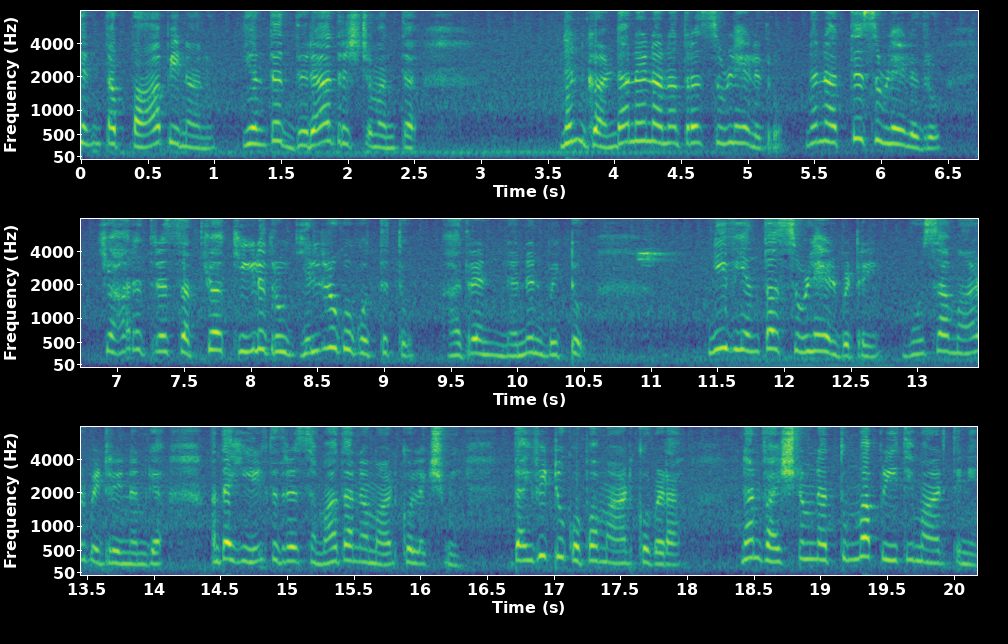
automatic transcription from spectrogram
ಎಂಥ ಪಾಪಿ ನಾನು. ಎಂಥ ದುರಾದೃಷ್ಟವಂತ. ನನ್ನ ಗಂಡನೇ ನನ್ನ ಹತ್ರ ಸುಳ್ಳು ಹೇಳಿದ್ರು, ನನ್ನ ಅತ್ತೆ ಸುಳ್ಳು ಹೇಳಿದ್ರು, ಯಾರ ಹತ್ರ ಸತ್ಯ ಕೇಳಿದ್ರು ಎಲ್ರಿಗೂ ಗೊತ್ತಿತ್ತು, ಆದರೆ ನನ್ನನ್ನು ಬಿಟ್ಟು ನೀವು ಎಂಥ ಸುಳ್ಳು ಹೇಳಿಬಿಟ್ರಿ, ಮೋಸ ಮಾಡಿಬಿಟ್ರಿ ನನಗೆ ಅಂತ ಹೇಳ್ತಿದ್ರೆ ಸಮಾಧಾನ ಮಾಡ್ಕೋ ಲಕ್ಷ್ಮಿ. ದಯವಿಟ್ಟು ಕೋಪ ಮಾಡ್ಕೋಬೇಡ. ನಾನು ವೈಷ್ಣವನ ತುಂಬ ಪ್ರೀತಿ ಮಾಡ್ತೀನಿ.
